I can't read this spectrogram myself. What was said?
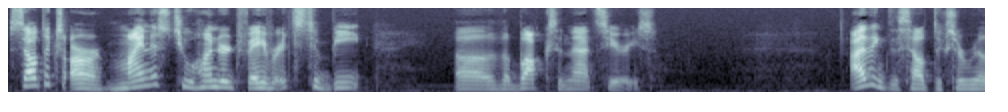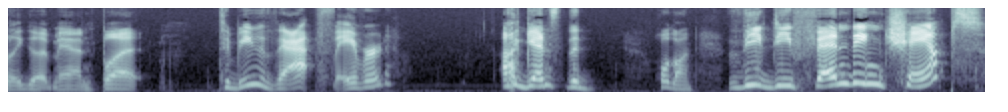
Celtics are minus 200 favorites to beat uh, the Bucks in that series. I think the Celtics are really good, man, but to be that favored against the hold on the defending champs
